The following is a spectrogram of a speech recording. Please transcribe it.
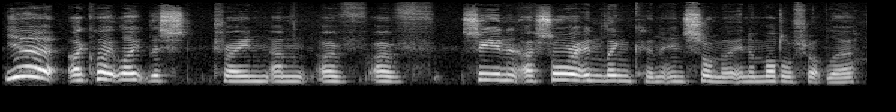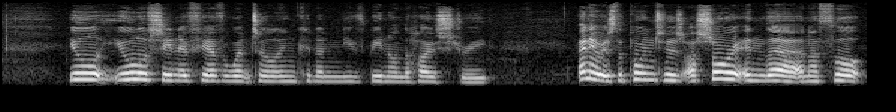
Yeah, I quite like this train, and I've I've seen it. I saw it in Lincoln in summer in a model shop there. You'll you'll have seen it if you ever went to Lincoln and you've been on the high street. Anyways, the point is, I saw it in there, and I thought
